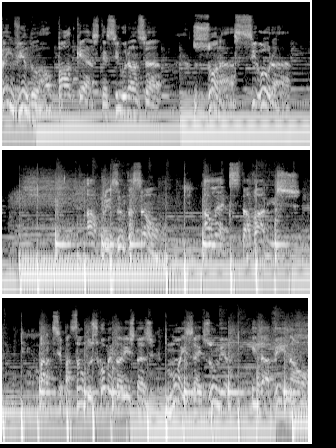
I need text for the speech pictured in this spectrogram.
Bem-vindo ao podcast de segurança Zona Segura. Apresentação: Alex Tavares. Participação dos comentaristas Moisés Unger e Davi Naon.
